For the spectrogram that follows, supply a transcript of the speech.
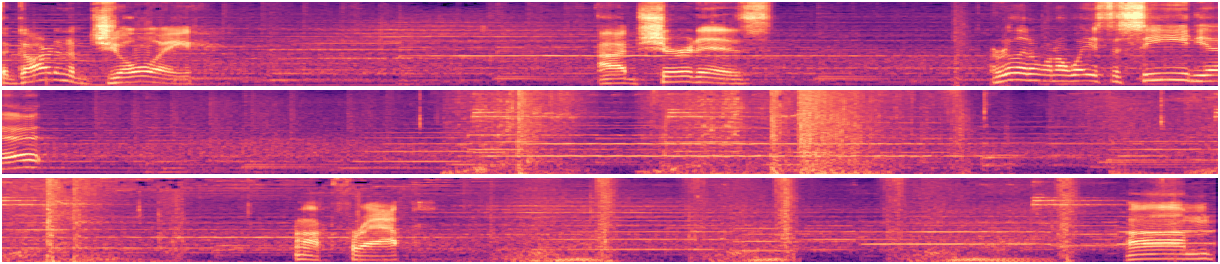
The Garden of Joy. I'm sure it is. I really don't want to waste a seed yet. Oh, crap. Um...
